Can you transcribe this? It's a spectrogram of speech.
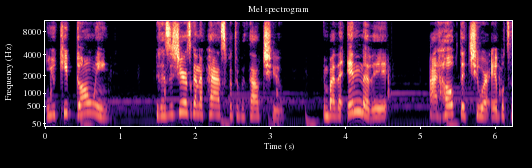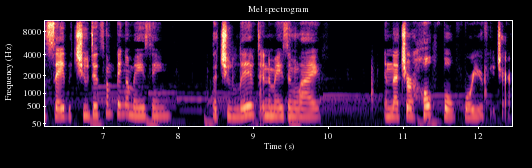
You keep going because this year is going to pass with or without you. And by the end of it, I hope that you are able to say that you did something amazing, that you lived an amazing life, and that you're hopeful for your future.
